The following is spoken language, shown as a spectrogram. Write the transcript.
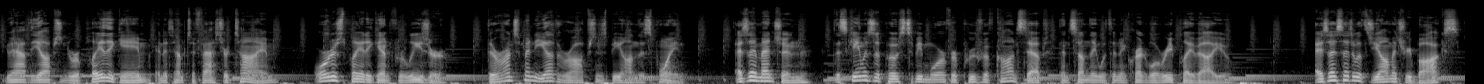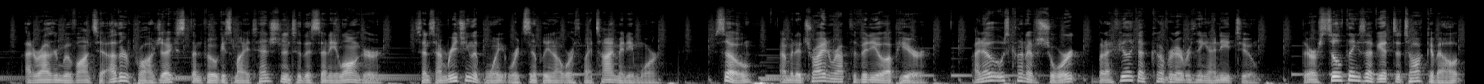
you have the option to replay the game and attempt a faster time, or just play it again for leisure. There aren't many other options beyond this point. As I mentioned, this game is supposed to be more of a proof of concept than something with an incredible replay value. As I said with Geometry Box, I'd rather move on to other projects than focus my attention into this any longer, since I'm reaching the point where it's simply not worth my time anymore. So, I'm going to try and wrap the video up here. I know it was kind of short, but I feel like I've covered everything I need to. There are still things I've yet to talk about,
